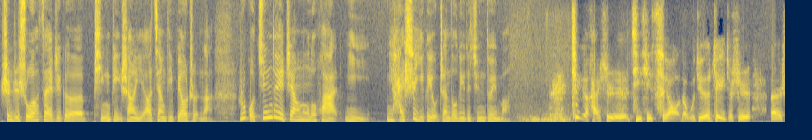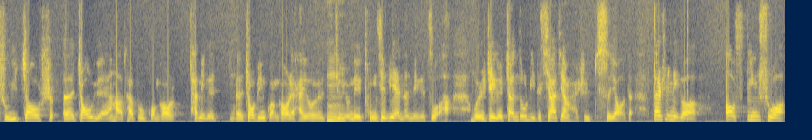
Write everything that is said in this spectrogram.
甚至说在这个评比上也要降低标准呐。如果军队这样弄的话，你你还是一个有战斗力的军队吗？这个还是极其次要的。我觉得这个就是呃属于招生呃招员哈，他不广告。他那个呃招聘广告里还有就用那同性恋的那个做哈，我说这个战斗力的下降还是次要的。但是那个奥斯汀说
